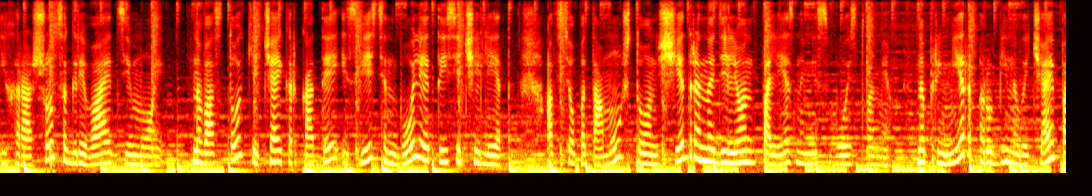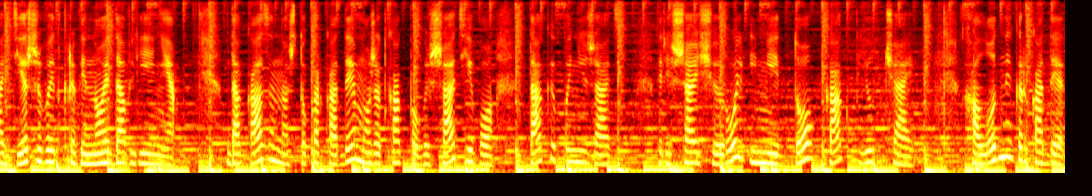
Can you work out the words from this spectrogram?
и хорошо согревает зимой. На Востоке чай каркаде известен более тысячи лет, а все потому, что он щедро наделен полезными свойствами. Например, рубиновый чай поддерживает кровяное давление. Доказано, что каркаде может как повышать его, так и понижать. Решающую роль имеет то, как пьют чай. Холодный каркаде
